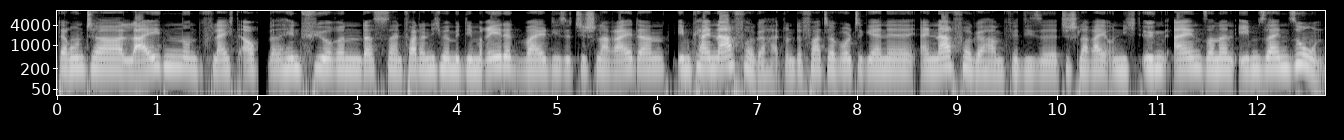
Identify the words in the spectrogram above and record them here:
darunter leiden und vielleicht auch dahin führen, dass sein Vater nicht mehr mit ihm redet, weil diese Tischlerei dann eben keinen Nachfolger hat. Und der Vater wollte gerne einen Nachfolger haben für diese Tischlerei und nicht irgendeinen, sondern eben seinen Sohn.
